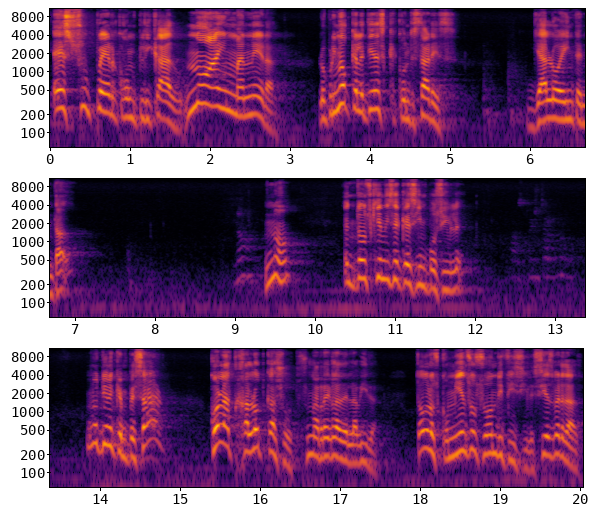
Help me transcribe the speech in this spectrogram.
Es súper complicado. No hay manera. Lo primero que le tienes que contestar es, ¿ya lo he intentado? No. Entonces, ¿quién dice que es imposible? No tiene que empezar. Kolat halot kashot, es una regla de la vida. Todos los comienzos son difíciles, sí es verdad.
